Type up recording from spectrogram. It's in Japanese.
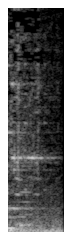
you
